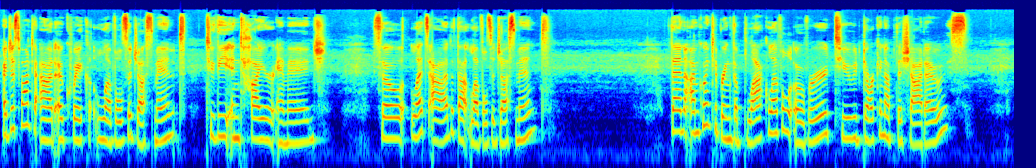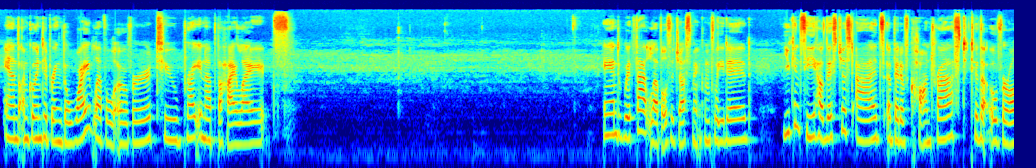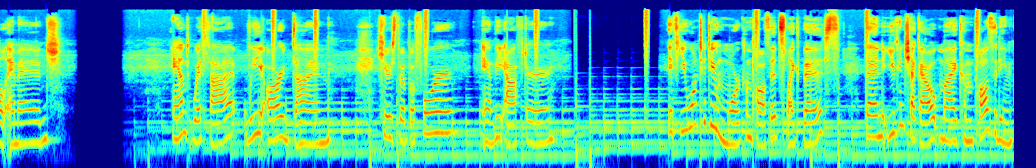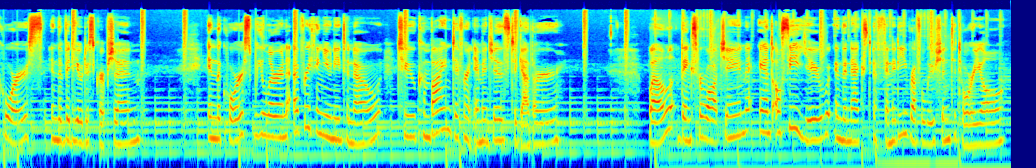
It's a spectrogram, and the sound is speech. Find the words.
I just want to add a quick levels adjustment to the entire image. So let's add that levels adjustment. Then I'm going to bring the black level over to darken up the shadows and I'm going to bring the white level over to brighten up the highlights. And with that levels adjustment completed, you can see how this just adds a bit of contrast to the overall image. And with that, we are done. Here's the before and the after. If you want to do more composites like this, then you can check out my compositing course in the video description. In the course, we learn everything you need to know to combine different images together. Well, thanks for watching, and I'll see you in the next Affinity Revolution tutorial.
